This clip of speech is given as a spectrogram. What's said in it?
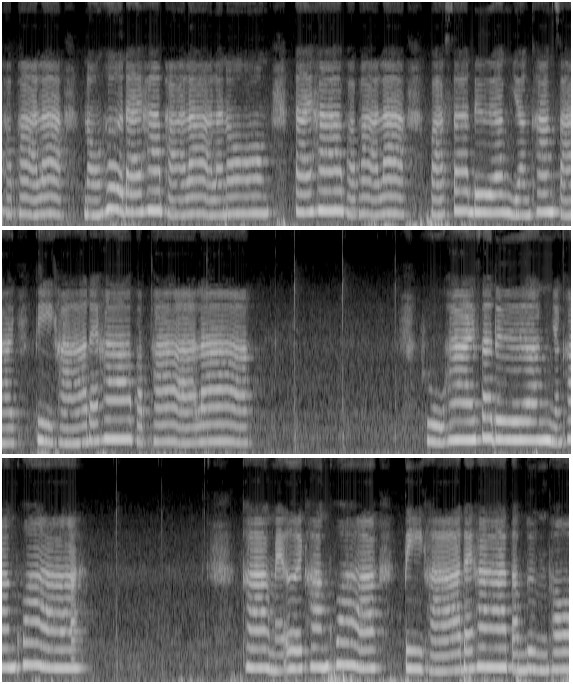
พับพาลาน้องเฮอได้ห้าพาลาละน้องได้ห้าพับพาลาวาสะเดืองยังข้างซ้าย ตีขาได้ห้าพับพาลาครูหายสะเดืองอย่างข้างขวา ข้างแม่เอ้ยข้างขวาตีขาได้ห้าตำลึงทอ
